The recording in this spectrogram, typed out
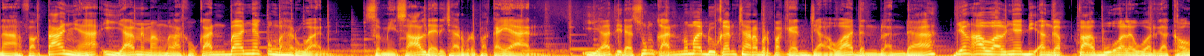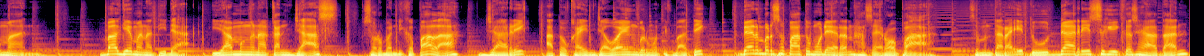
Nah, faktanya ia memang melakukan banyak pembaharuan, semisal dari cara berpakaian. Ia tidak sungkan memadukan cara berpakaian Jawa dan Belanda yang awalnya dianggap tabu oleh warga Kauman. Bagaimana tidak, ia mengenakan jas, sorban di kepala, jarik atau kain Jawa yang bermotif batik, dan bersepatu modern khas Eropa. Sementara itu, dari segi kesehatan,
